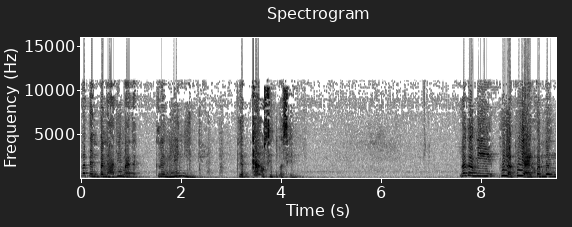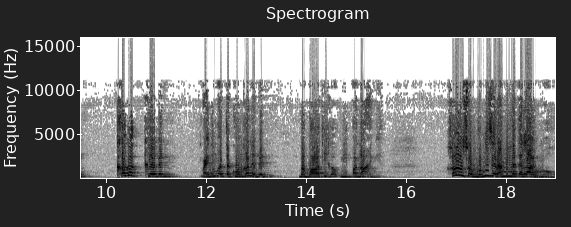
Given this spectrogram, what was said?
และเป็นปัญหาที่มาจากเรื่องเลี้ยงยินนี่แหละ เกือบเก้าสิบเปอร์เซ็นต์ แล้วก็มีผู้หลักผู้ใหญ่คนหนึ่งเขาก็เคยเป็น หมายถึงว่าตระกูลเขาเนี่ยเป็นบบอที่เขามีปอนออย่างเงี้ยเขาส่งผมที่สนามบินแล้วก็เล่าผมโอ้โห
